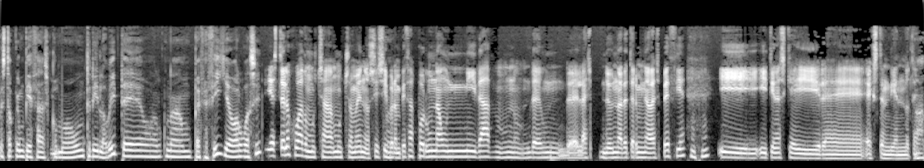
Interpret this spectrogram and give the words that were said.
¿Esto que empiezas como un trilobite o alguna, un pececillo o algo así? Y este lo he jugado mucha, mucho menos, sí, sí, pero ah. empiezas por una unidad de, de, una determinada especie y, tienes que ir eh, extendiéndote. Ah,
